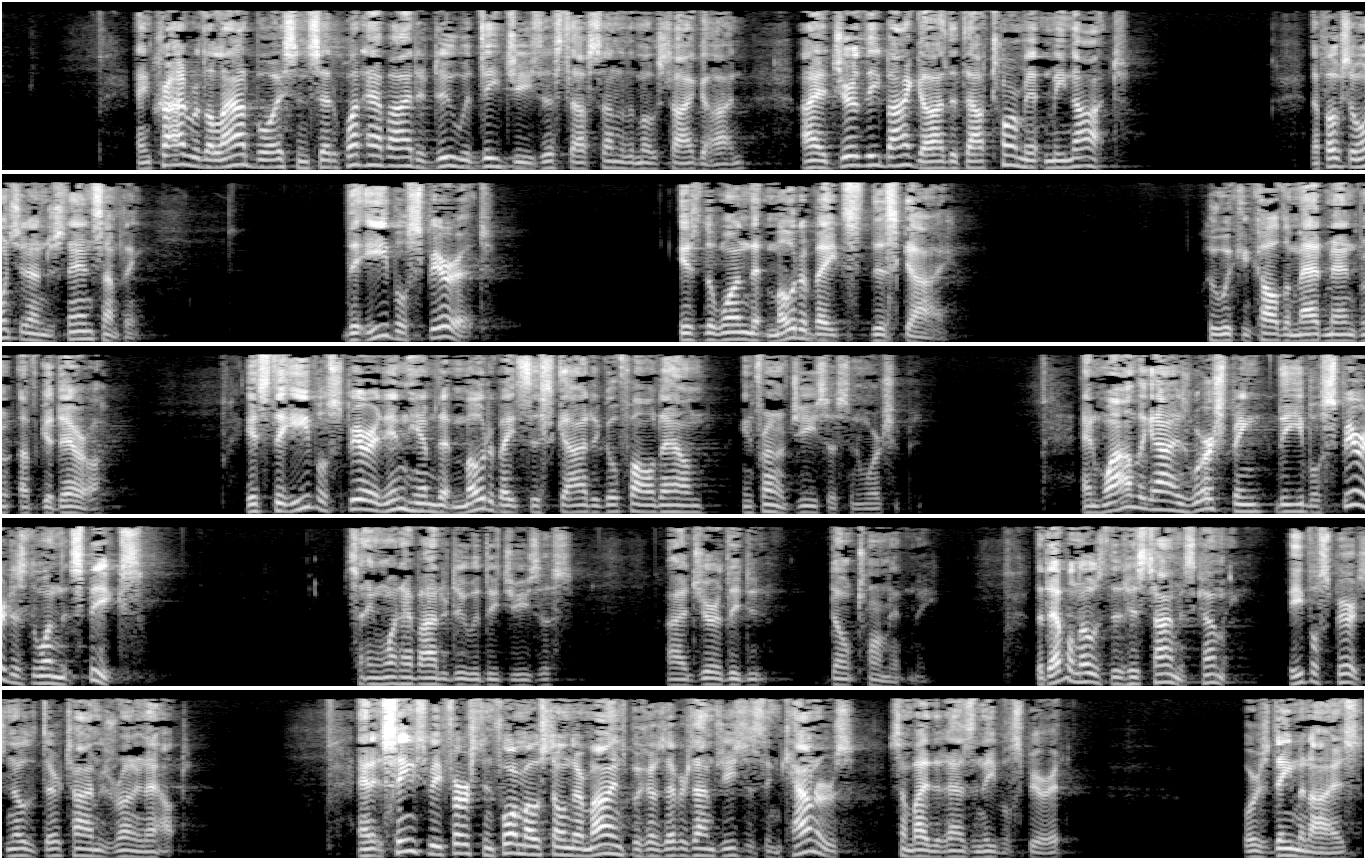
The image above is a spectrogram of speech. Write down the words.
and cried with a loud voice and said, What have I to do with thee, Jesus, thou Son of the Most High God? I adjure thee by God that thou torment me not. Now, folks, I want you to understand something. The evil spirit is the one that motivates this guy, who we can call the madman of Gadara. It's the evil spirit in him that motivates this guy to go fall down in front of Jesus and worship him. And while the guy is worshiping, the evil spirit is the one that speaks, saying, What have I to do with thee, Jesus? I adjure thee, don't torment me. The devil knows that his time is coming. Evil spirits know that their time is running out. And it seems to be first and foremost on their minds because every time Jesus encounters somebody that has an evil spirit or is demonized,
